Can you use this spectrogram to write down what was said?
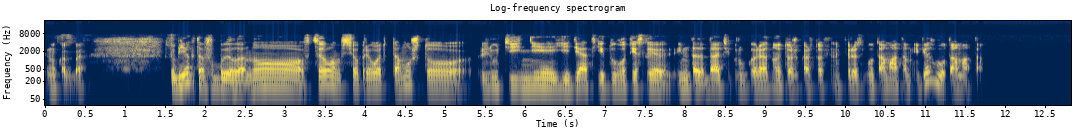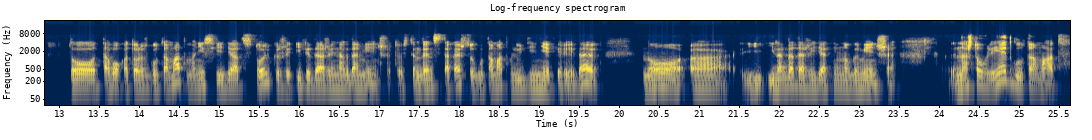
ну, как бы субъектов было, но в целом все приводит к тому, что люди не едят еду. Вот если им дать, грубо говоря, одно и то же картофельное пюре с глутаматом и без глутамата, то того, который с глутаматом, они съедят столько же или даже иногда меньше. То есть тенденция такая, что с глутаматом люди не переедают, но э, иногда даже едят немного меньше. На что влияет глутамат?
